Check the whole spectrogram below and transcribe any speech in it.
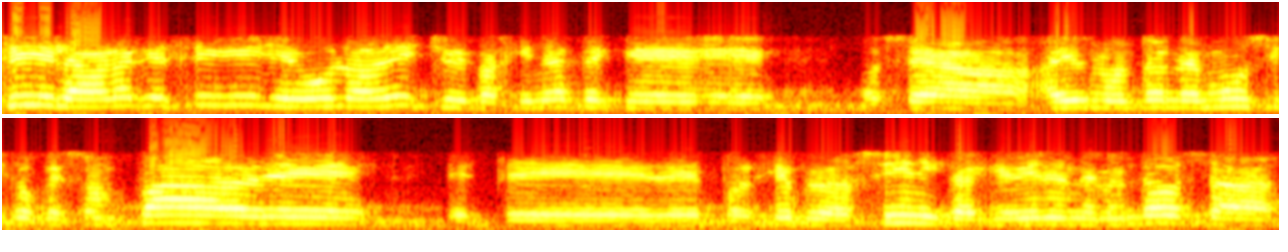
sí, la verdad que sí, Guille, vos lo has dicho, imagínate que, o sea, hay un montón de músicos que son padres, este, de, por ejemplo, los cínicas que vienen de Mendoza,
